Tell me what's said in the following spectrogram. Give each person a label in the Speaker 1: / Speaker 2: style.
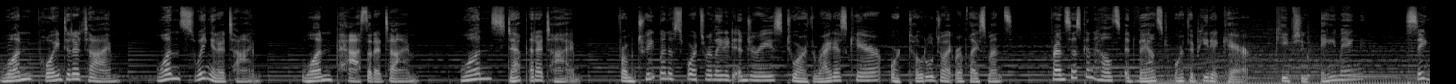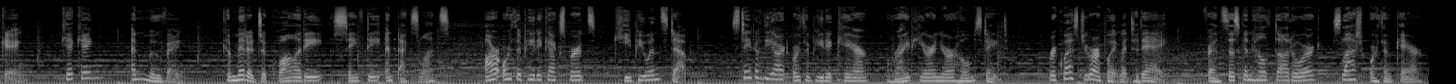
Speaker 1: One point at a time, one swing at a time, one pass at a time, one step at a time. From treatment of sports related injuries to arthritis care or total joint replacements, Franciscan Health's advanced orthopedic care keeps you aiming, sinking, kicking, and moving. Committed to quality, safety, and excellence, our orthopedic experts keep you in step. State of the art orthopedic care right here in your home state. Request your appointment today. FranciscanHealth.org/slash orthocare.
